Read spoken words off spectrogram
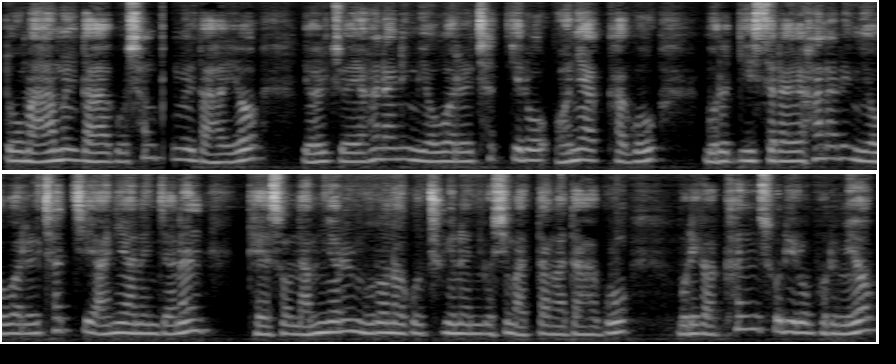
또 마음을 다하고 성품을 다하여 열조의 하나님 여호와를 찾기로 언약하고 무릇 이스라엘 하나님 여호와를 찾지 아니하는 자는 대소 남녀를 물어나고 죽이는 것이 마땅하다 하고 우리가 큰 소리로 부르며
